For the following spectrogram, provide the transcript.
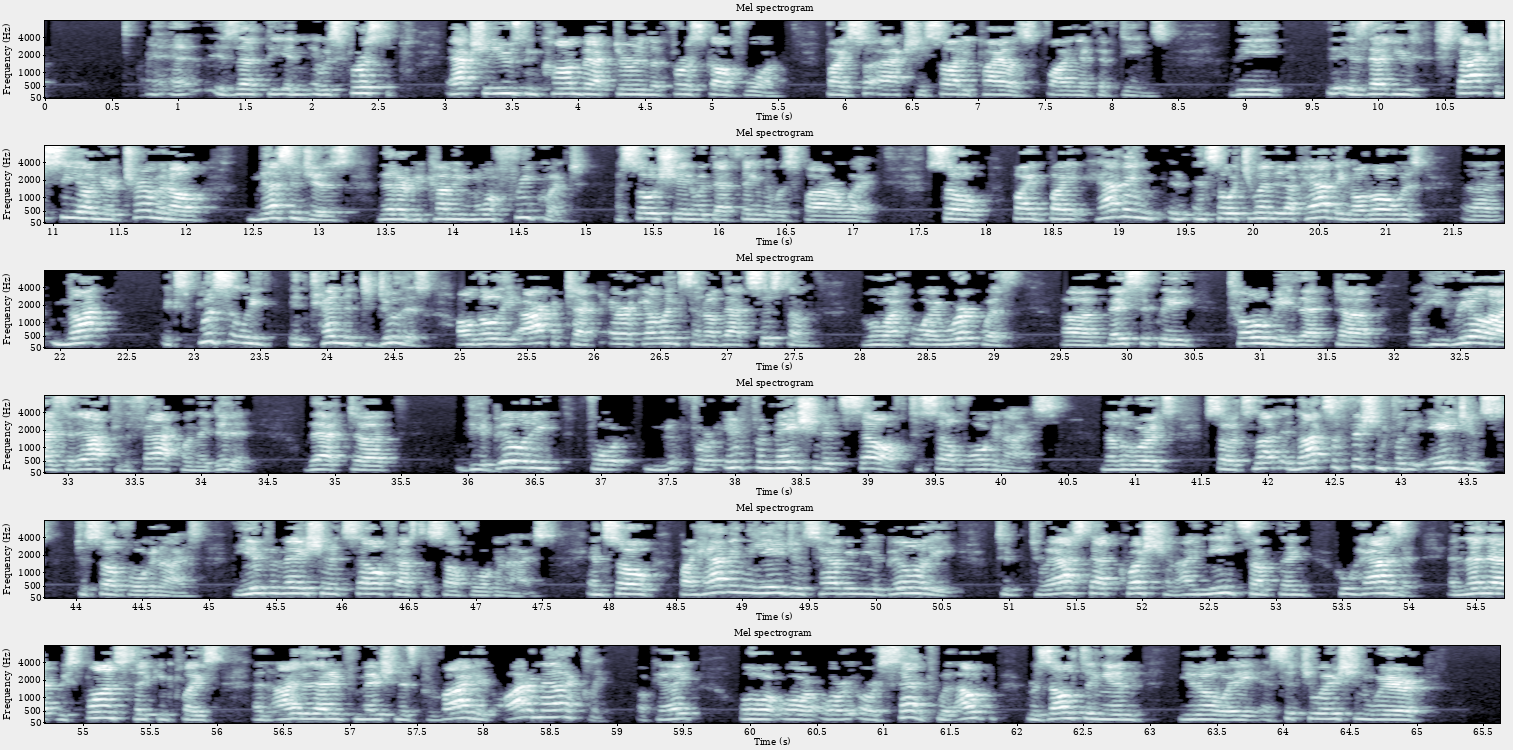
is that the it was first actually used in combat during the first Gulf War by actually Saudi pilots flying F-15s. The is that you start to see on your terminal messages that are becoming more frequent associated with that thing that was far away. So by by having and so what you ended up having, although it was uh, not explicitly intended to do this, although the architect, Eric Ellingson of that system, who I, who I work with, uh, basically told me that uh, he realized that after the fact when they did it, that uh, the ability for, for information itself to self-organize. In other words, so it's not, not sufficient for the agents to self-organize. The information itself has to self-organize. And so by having the agents having the ability to, to ask that question, I need something, who has it? And then that response taking place, and either that information is provided automatically, okay, or, or, or, or sent without resulting in, you know, a, a situation where,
